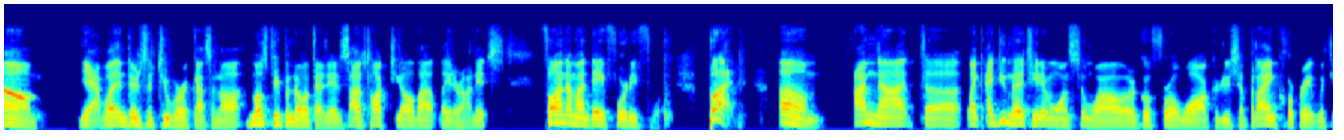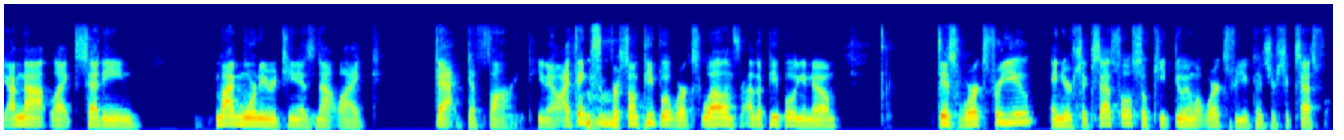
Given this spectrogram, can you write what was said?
Um, yeah, well, and there's the two workouts and all. Most people know what that is. I'll talk to you all about it later on. It's fun. I'm on day 44, but um, I'm not uh, like I do meditate every once in a while or go for a walk or do stuff, but I incorporate with you. I'm not like setting my morning routine is not like that defined. You know, I think mm-hmm. for some people it works well, and for other people, you know, this works for you and you're successful. So keep doing what works for you because you're successful.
